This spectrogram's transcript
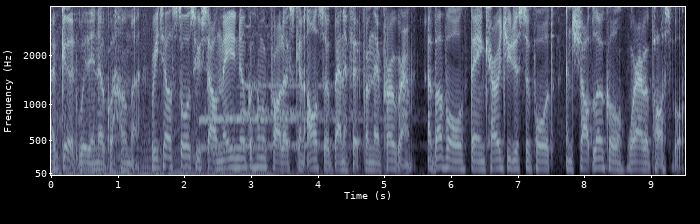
a good within Oklahoma. Retail stores who sell Made in Oklahoma products can also benefit from their program. Above all, they encourage you to support and shop local wherever possible.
